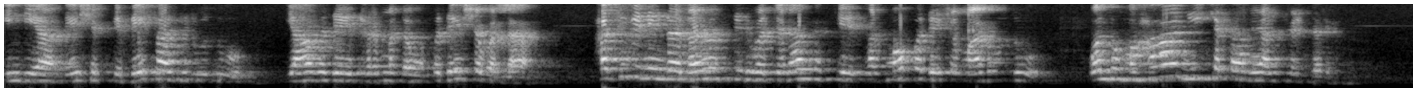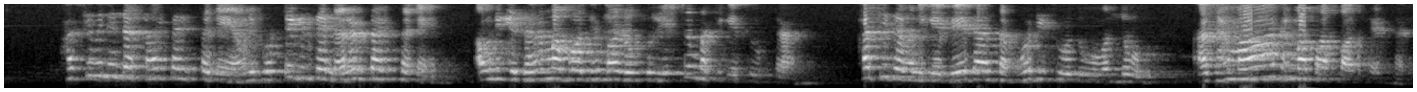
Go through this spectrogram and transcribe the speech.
ಇಂಡಿಯಾ ದೇಶಕ್ಕೆ ಬೇಕಾಗಿರುವುದು ಯಾವುದೇ ಧರ್ಮದ ಉಪದೇಶವಲ್ಲ. ಹಸಿವಿನಿಂದ ನರಳುತ್ತಿರುವ ಜನಾಂಗಕ್ಕೆ ಧರ್ಮೋಪದೇಶ ಮಾಡುವುದು ಒಂದು ಮಹಾ ನೀಚ ಕಾರ್ಯ ಅಂತ ಹೇಳ್ತಾರೆ. ಹಸಿವಿನಿಂದ ಸಾಯ್ತಾ ಇರ್ತಾನೆ, ಅವನಿಗೆ ಹೊಟ್ಟೆಗಿಂತ ನರಳ್ತಾ ಇರ್ತಾನೆ, ಅವನಿಗೆ ಧರ್ಮ ಬೋಧೆ ಮಾಡುವುದು ಎಷ್ಟರ ಮಟ್ಟಿಗೆ ಸೂಕ್ತ? ಹಸಿದವನಿಗೆ ವೇದಾಂತ ಬೋಧಿಸುವುದು ಒಂದು ಅಧಮಾಧಮ ಪಾಪ ಅಂತ ಹೇಳ್ತಾರೆ.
